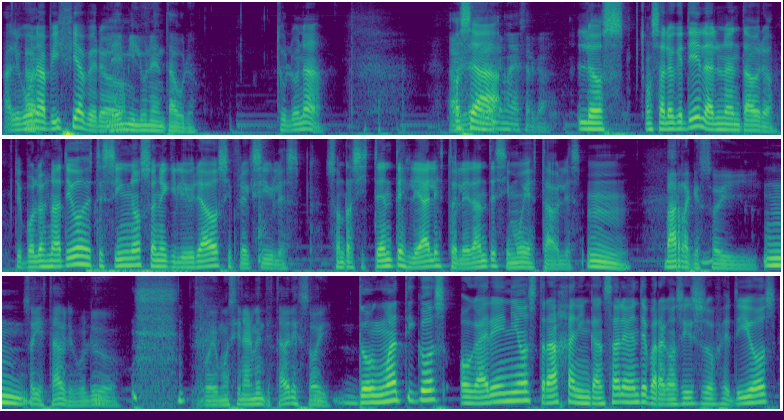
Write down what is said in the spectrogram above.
Alguna pifia, pero. Lee mi luna en Tauro. Tu luna. A ver, sea- más de cerca. Los, o sea, lo que tiene la luna en Tauro, tipo, los nativos de este signo son equilibrados y flexibles. Son resistentes, leales, tolerantes y muy estables. Mm. Barra que soy. Mm. Soy estable, boludo. Emocionalmente estable soy. Dogmáticos, hogareños, trabajan incansablemente para conseguir sus objetivos.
